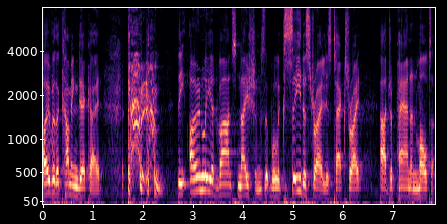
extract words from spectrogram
over the coming decade, the only advanced nations that will exceed Australia's tax rate are Japan and Malta.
